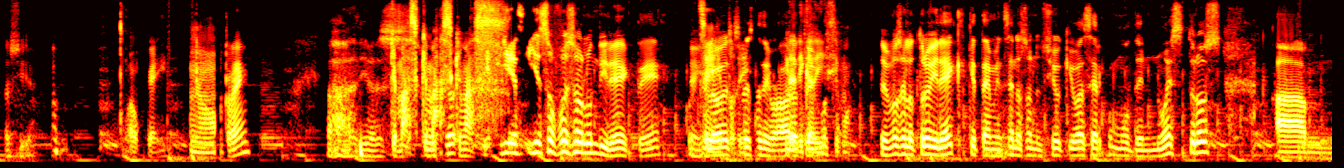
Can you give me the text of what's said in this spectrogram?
Está chido. Ok. No, rey. Ah, Dios. ¿Qué más? ¿Qué más? ¿Qué más? Y, es- y eso fue solo un direct, ¿eh? Porque Sí, luego pues sí. después, digo, ahora tuvimos, Dedicadísimo. tuvimos el otro direct que también se nos anunció que iba a ser como de nuestros. am,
